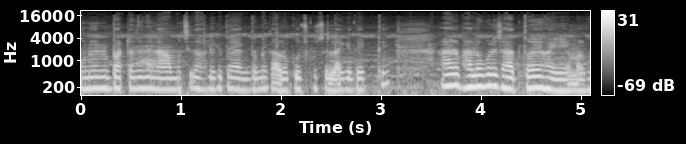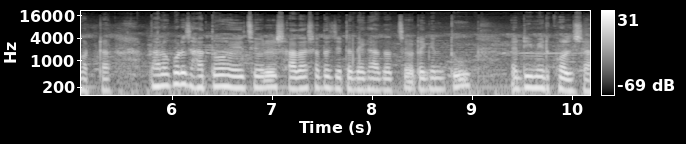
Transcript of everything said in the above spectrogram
উনুনের বারটা যদি না মোছি তাহলে কিন্তু একদমই কালো কুচকুচে লাগে দেখতে। আর ভালো করে ঝাঁত দেওয়াই হয়নি আমার ঘরটা। ভালো করে ঝাঁত দেওয়া হয়েছে ওটা সাদা সাদা যেটা দেখা যাচ্ছে ওটা কিন্তু ডিমের খলসা।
